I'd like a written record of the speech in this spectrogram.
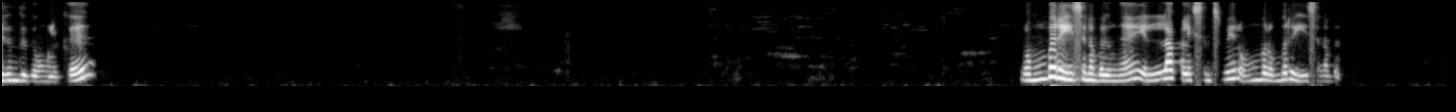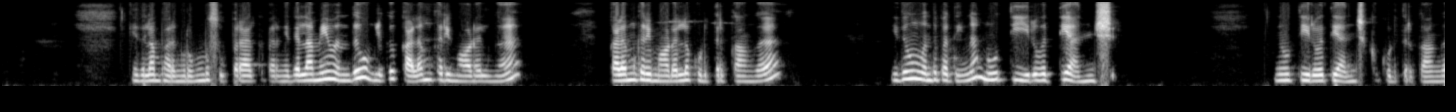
இருந்தது உங்களுக்கு. ரொம்ப ரீசனபிள்ங்க எல்லா கலெக்ஷன்ஸுமே ரொம்ப ரொம்ப ரீசனபிள் இதெல்லாம் பாருங்க ரொம்ப சூப்பரா இருக்கு பாருங்க. இதெல்லாமே வந்து உங்களுக்கு கலம்கரி மாடலுங்க கலம்கரி மாடல்ல கொடுத்துருக்காங்க. இதுவும் வந்து பார்த்தீங்கன்னா நூற்றி இருபத்தி அஞ்சு. நூற்றி இருபத்தி அஞ்சுக்கு கொடுத்துருக்காங்க.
